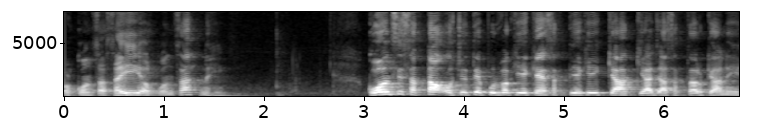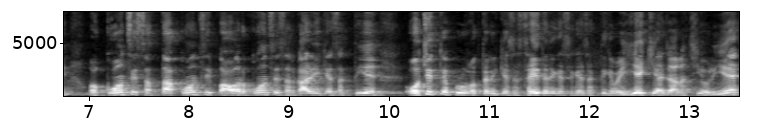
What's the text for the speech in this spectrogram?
और कौन सा सही है और कौन सा नहीं। कौन सी सत्ता औचित्य पूर्वक ये कह सकती है कि क्या किया जा सकता है और क्या नहीं? और कौन सी सत्ता, कौन सी पावर कौन सी सरकार ये कह सकती है औचित्य पूर्वक तरीके से, सही तरीके से कह सकती है कि भाई ये किया जाना चाहिए और ये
